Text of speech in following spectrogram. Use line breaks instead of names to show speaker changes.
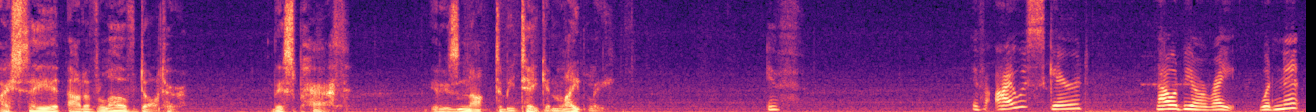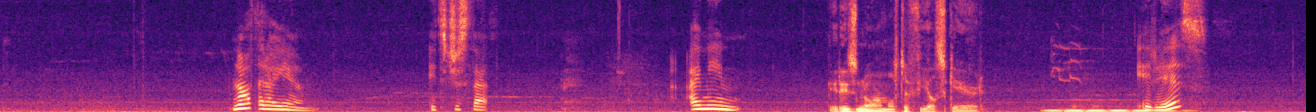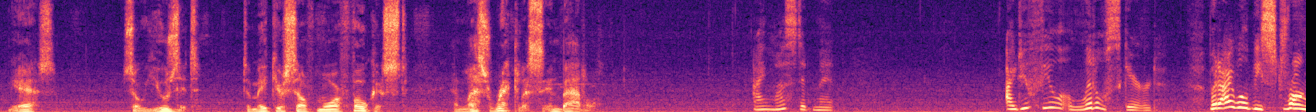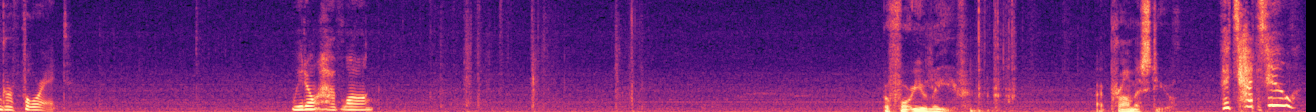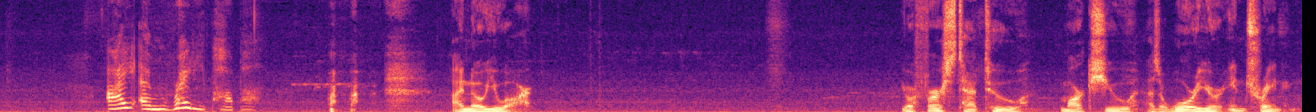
I say it out of love, daughter. This path, it is not to be taken lightly.
If... If I was scared, that would be alright, wouldn't it? Not that I am. It's just that... I mean...
It is normal to feel scared.
It is?
Yes. So use it to make yourself more focused and less reckless in battle.
I must admit, I do feel a little scared, but I will be stronger for it. We don't have long.
Before you leave, I promised you.
The tattoo! I am ready, Papa.
I know you are. Your first tattoo marks you as a warrior in training.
